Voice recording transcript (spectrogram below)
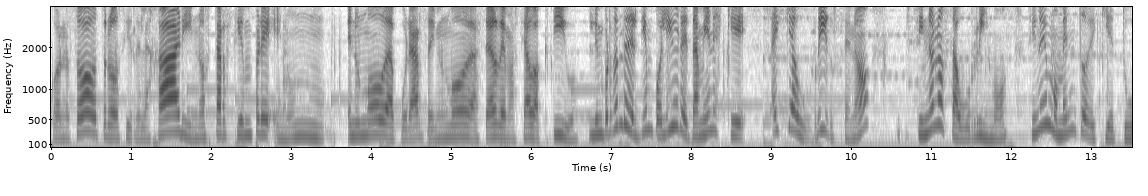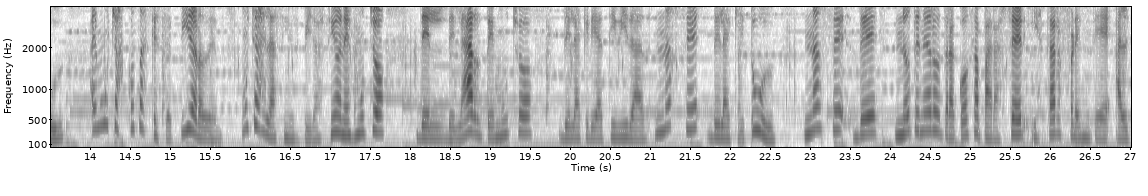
con nosotros y relajar y no estar siempre en un, en un modo de apurarse, en un modo de hacer demasiado activo. Lo importante del tiempo libre también es que hay que aburrirse, ¿no? Si no nos aburrimos, si no hay momento de quietud, hay muchas cosas que se pierden, muchas de las inspiraciones, mucho del, del arte, mucho de la creatividad, nace de la quietud nace de no tener otra cosa para hacer y estar frente al-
